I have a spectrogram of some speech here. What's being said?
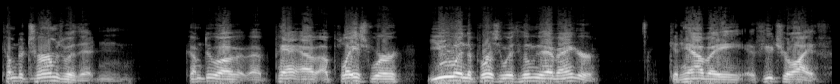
come to terms with it and come to a, a, a place where you and the person with whom you have anger can have a, a future life.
